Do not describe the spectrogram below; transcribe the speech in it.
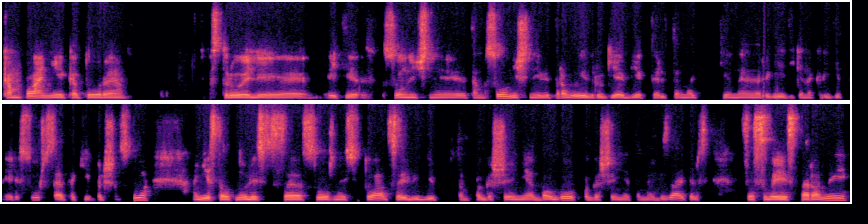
компании, которые строили эти солнечные, там, солнечные, ветровые и другие объекты альтернативной энергетики на кредитные ресурсы, а таких большинство, они столкнулись с сложной ситуацией в виде там, погашения долгов, погашения там, обязательств со своей стороны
